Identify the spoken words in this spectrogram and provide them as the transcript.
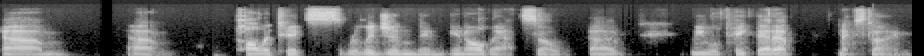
um, um, politics, religion, and, and all that. So we will take that up next time.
